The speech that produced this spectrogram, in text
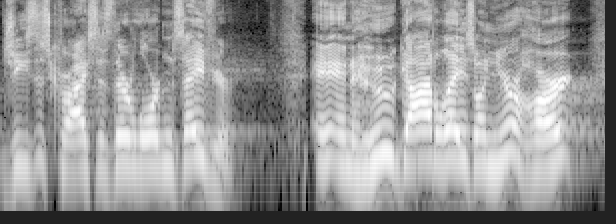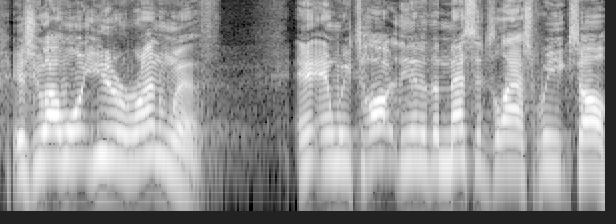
Jesus Christ as their Lord and Savior. And, and who God lays on your heart is who I want you to run with. And, and we talked at the end of the message last week, so I'll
